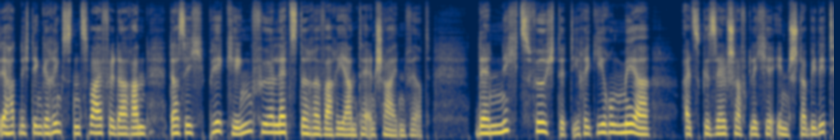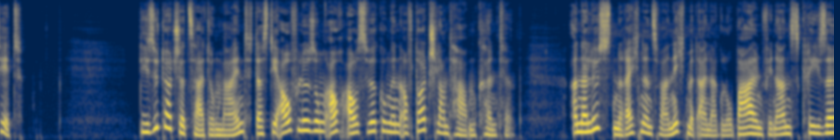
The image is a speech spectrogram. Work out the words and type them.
der hat nicht den geringsten Zweifel daran, dass sich Peking für letztere Variante entscheiden wird. Denn nichts fürchtet die Regierung mehr als gesellschaftliche Instabilität. Die Süddeutsche Zeitung meint, dass die Auflösung auch Auswirkungen auf Deutschland haben könnte. Analysten rechnen zwar nicht mit einer globalen Finanzkrise,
